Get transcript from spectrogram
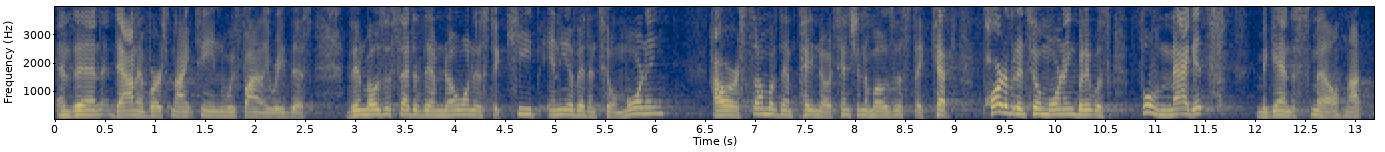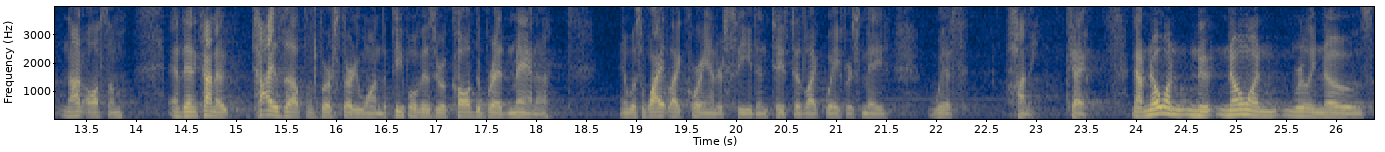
And then down in verse 19, we finally read this. Then Moses said to them, No one is to keep any of it until morning. However, some of them paid no attention to Moses. They kept part of it until morning, but it was full of maggots and began to smell, not, not awesome. And then it kind of ties up with verse 31. The people of Israel called the bread manna, and was white like coriander seed and tasted like wafers made with honey. Okay. Now, no one, knew, no one really knows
